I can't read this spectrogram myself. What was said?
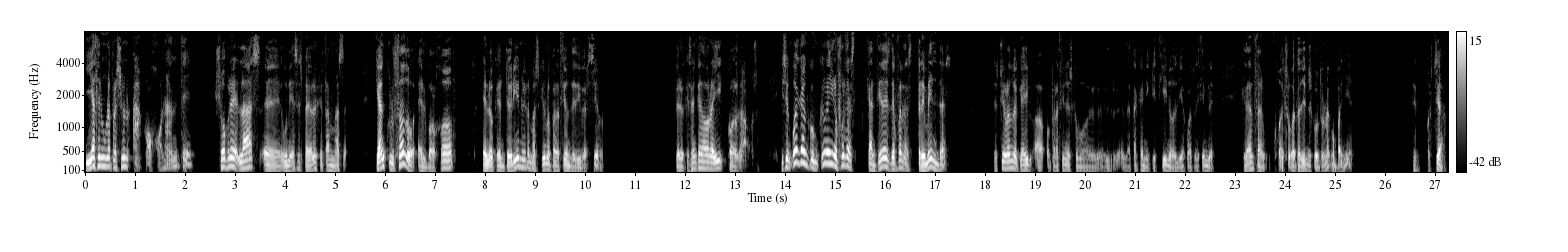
Y hacen una presión acojonante sobre las eh, unidades españolas que están más, que han cruzado el Volhov en lo que en teoría no era más que una operación de diversión, pero que se han quedado ahora ahí colgados. Y se encuentran con que hay unas fuerzas, cantidades de fuerzas tremendas. Te estoy hablando de que hay ah, operaciones como el, el- el ataque a Nikitino el día 4 de diciembre, que lanzan cuatro batallones contra una compañía. Hostia,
